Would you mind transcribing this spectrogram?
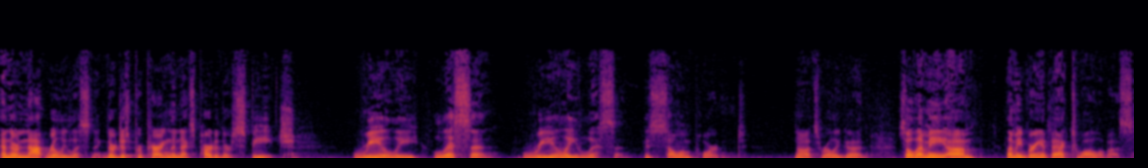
And they're not really listening. They're just preparing the next part of their speech. Yeah. Really listen. Really listen is so important. No, it's really good. So let me um, let me bring it back to all of us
